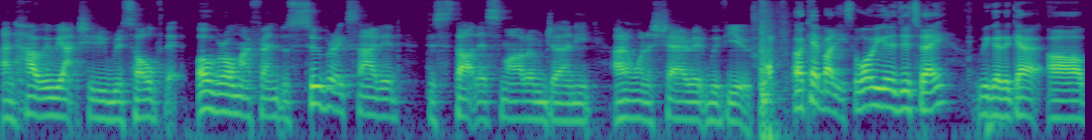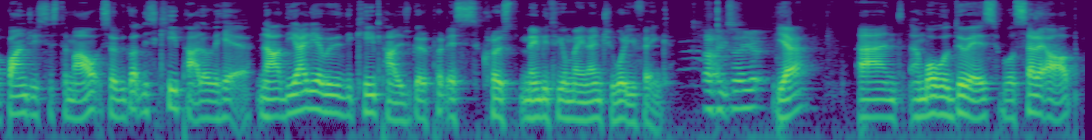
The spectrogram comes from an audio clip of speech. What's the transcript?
and how we actually resolved it. Overall, my friends were super excited to start their smart home journey. I don't want to share it with you. Okay, buddy, so what are we going to do today? We're going to get our boundary system out. So we've got this keypad over here. Now, the idea with the keypad is we're going to put this close maybe to your main entry. What do you think? I think so, yeah. Yeah? And, and what we'll do is we'll set it up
